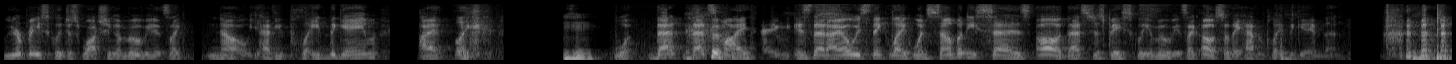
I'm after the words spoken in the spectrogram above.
you're basically just watching a movie. It's like, no, have you played the game? I like Mhm. what that that's my thing is that I always think like when somebody says, oh, that's just basically a movie. It's like, oh, so they haven't played the game then.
